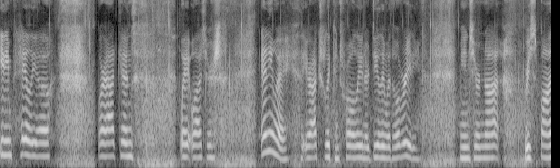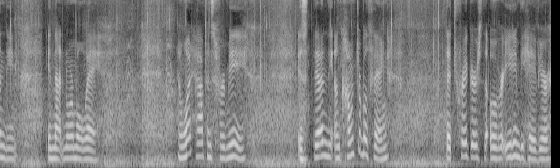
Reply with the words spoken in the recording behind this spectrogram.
eating paleo or Atkins, Weight Watchers, any way that you're actually controlling or dealing with overeating means you're not responding in that normal way. And what happens for me is then the uncomfortable thing that triggers the overeating behavior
